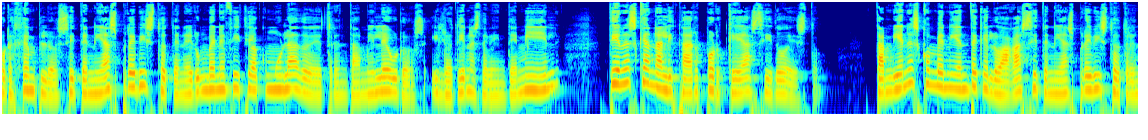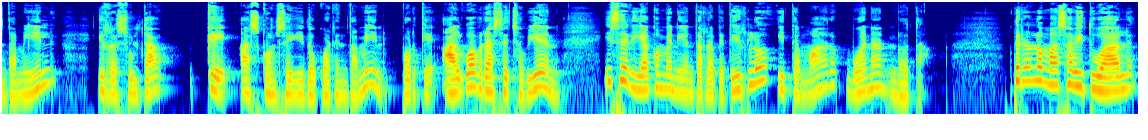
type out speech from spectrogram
Por ejemplo, si tenías previsto tener un beneficio acumulado de 30.000 euros y lo tienes de 20.000, tienes que analizar por qué ha sido esto. También es conveniente que lo hagas si tenías previsto 30.000 y resulta que has conseguido 40.000, porque algo habrás hecho bien y sería conveniente repetirlo y tomar buena nota. Pero lo más habitual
